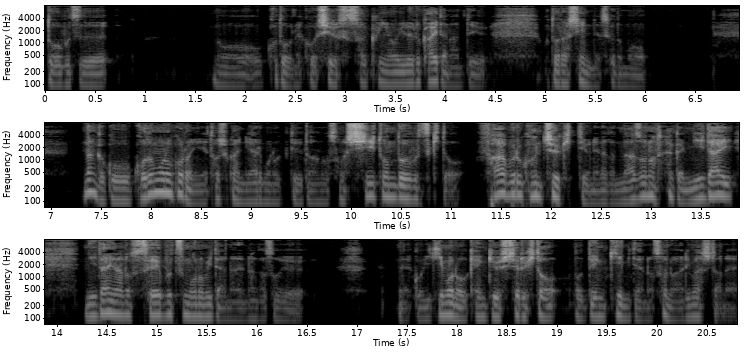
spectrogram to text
動物のことをね、こう記す作品をいろいろ書いたなんていうことらしいんですけども、なんかこう、子供の頃にね、図書館にあるものっていうと、あの、そのシートン動物記と、ファーブル昆虫記っていうね、なんか謎のなんか二大、二大あの生物ものみたいなね、なんかそういうね、こう生き物を研究してる人の伝記みたいな、そういうのありましたね。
